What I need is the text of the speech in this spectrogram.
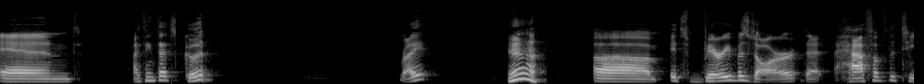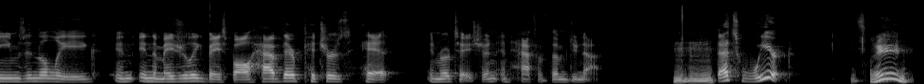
And I think that's good. Right? Yeah. Um, it's very bizarre that half of the teams in the league, in, in the Major League Baseball, have their pitchers hit in rotation and half of them do not. hmm That's weird, It's weird.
